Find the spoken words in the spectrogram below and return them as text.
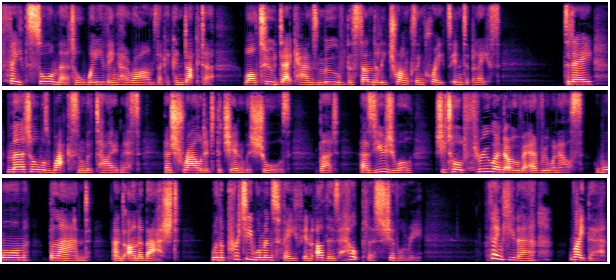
Faith saw Myrtle waving her arms like a conductor, while two deckhands moved the Sunderly trunks and crates into place. Today, Myrtle was waxen with tiredness and shrouded to the chin with shawls, but, as usual, she talked through and over everyone else, warm, bland, and unabashed, with a pretty woman's faith in others' helpless chivalry. Thank you there, right there.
